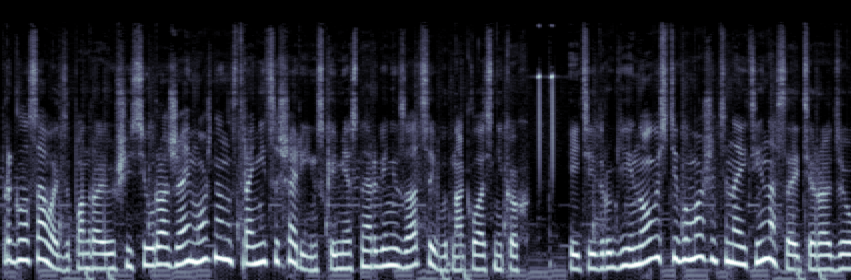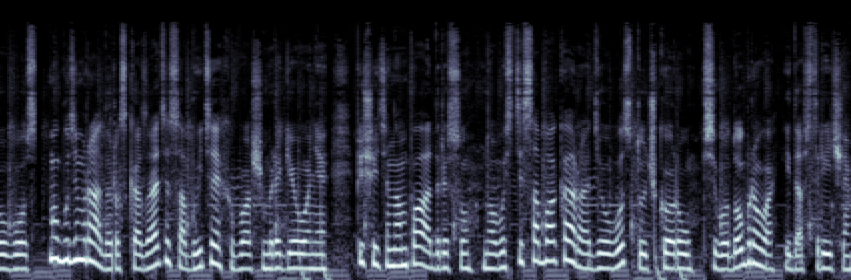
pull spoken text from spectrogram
Проголосовать за понравившийся урожай можно на странице Шаринской местной организации в «Одноклассниках». Эти и другие новости вы можете найти на сайте Радио ВОЗ. Мы будем рады рассказать о событиях в вашем регионе. Пишите нам по адресу новости собака ру. Всего доброго и до встречи.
